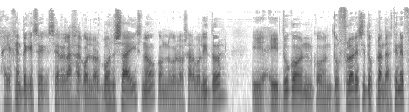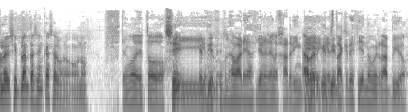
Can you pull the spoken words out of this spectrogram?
hay gente que se, se, relaja con los bonsais, ¿no? Con, los arbolitos. Y, tú con, tus flores y tus plantas. ¿Tienes flores y plantas en casa o no? Tengo de todo. ¿Sí? Hay una variación en el jardín que, que está creciendo muy rápido.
